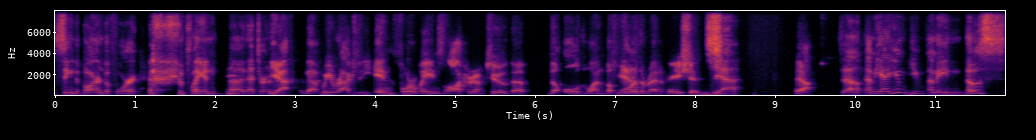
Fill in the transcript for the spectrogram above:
seen the barn before playing uh, that tournament. yeah that we were actually in fort wayne's locker room too the the old one before Yeah. the renovations Yeah. Yeah. So I mean, yeah, you you I mean those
